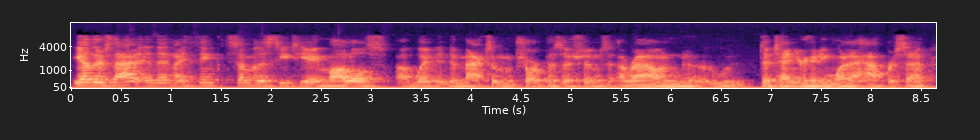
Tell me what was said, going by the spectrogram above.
Yeah, there's that, and then I think some of the CTA models uh, went into maximum short positions around uh, the 10 year hitting one and a half percent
